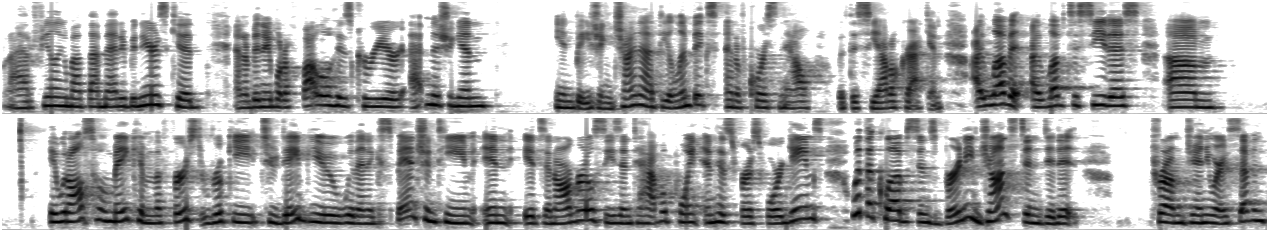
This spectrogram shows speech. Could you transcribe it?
But I had a feeling about that Matty Beniers kid, and I've been able to follow his career at Michigan, in Beijing, China at the Olympics, and of course now with the Seattle Kraken. I love it. I love to see this. Um, it would also make him the first rookie to debut with an expansion team in its inaugural season to have a point in his first four games with the club since Bernie Johnston did it from January 7th,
